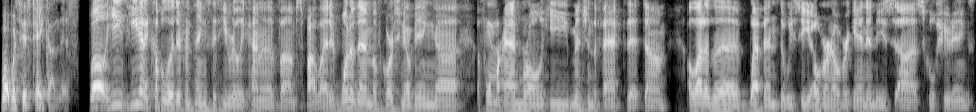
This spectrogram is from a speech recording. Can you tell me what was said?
what was his take on this? Well, he he had a couple of different things that he really kind of um, spotlighted. One of them, of course, you know, being uh, a former admiral, he mentioned the fact that um, a lot of the weapons that we see over and over again in these uh, school shootings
